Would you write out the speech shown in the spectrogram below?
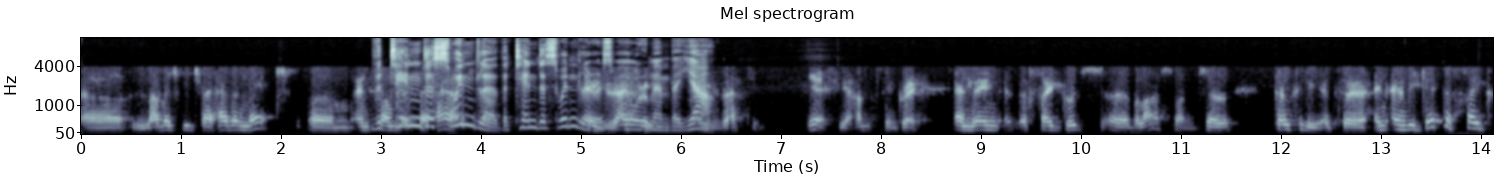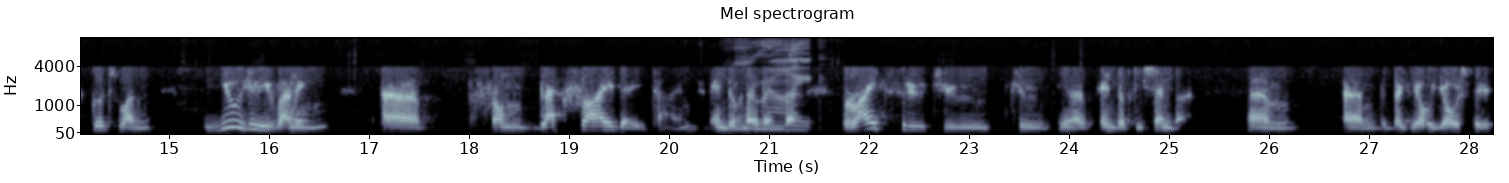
uh, lovers which they haven't met. Um, and The Tinder swindler, the Tinder swindler, as we all remember. Yeah. Exactly. Yes, yeah, hundred percent great. And then uh, fake goods, uh, the last one. So totally, it's uh, and and we get the fake goods one usually running uh, from Black Friday time, end of November, Right. right through to to you know end of December. Um, um, like your your spe-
